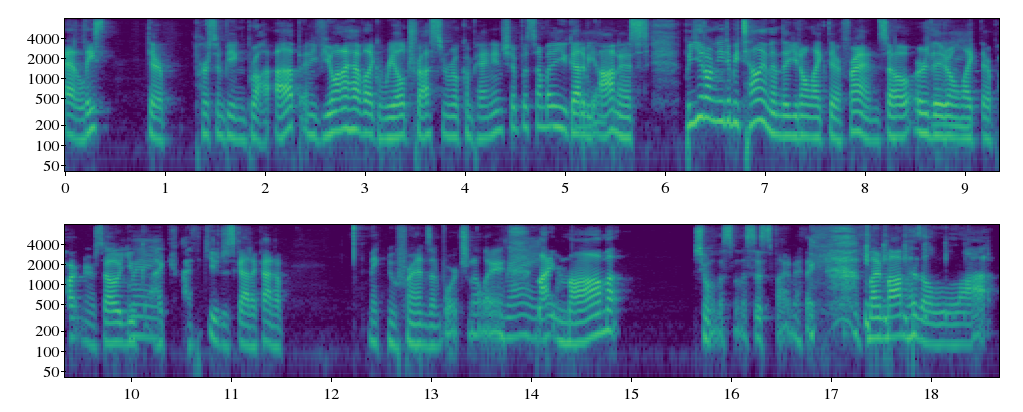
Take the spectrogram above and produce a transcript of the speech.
at least their person being brought up and if you want to have like real trust and real companionship with somebody you got to be Mhm. honest but you don't need to be telling them that you don't like their friend so or they don't Right. like their partner so you Right. I, I think you just got to kind of make new friends unfortunately Right. my mom she won't listen to this it's fine i think my mom has a lot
